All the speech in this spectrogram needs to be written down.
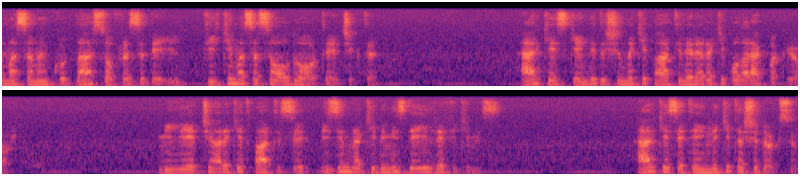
Masa'nın kurtlar sofrası değil, tilki masası olduğu ortaya çıktı herkes kendi dışındaki partilere rakip olarak bakıyor. Milliyetçi Hareket Partisi bizim rakibimiz değil refikimiz. Herkes eteğindeki taşı döksün.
